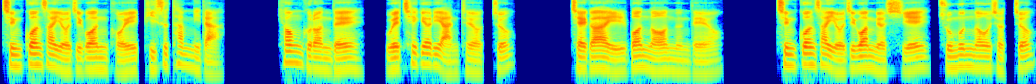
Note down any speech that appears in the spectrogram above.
증권사 여직원 거의 비슷합니다. 형 그런데 왜 체결이 안 되었죠? 제가 1번 넣었는데요. 증권사 여직원 몇 시에 주문 넣으셨죠?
